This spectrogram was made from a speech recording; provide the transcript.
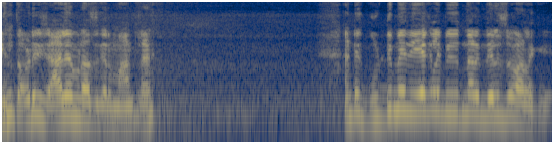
ఇంతవరకు శాలేం రాజు గారు మాట్లాడారు అంటే గుడ్డు మీద ఈకలు బిగుతున్నారని తెలుసు వాళ్ళకి.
